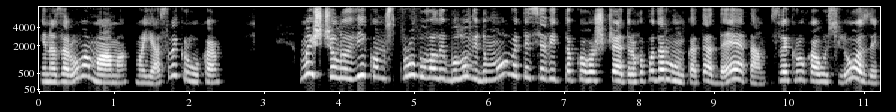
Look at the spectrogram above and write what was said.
і Назарова мама, моя свекруха. Ми з чоловіком спробували було відмовитися від такого щедрого подарунка, та де там, свекруха у сльози,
